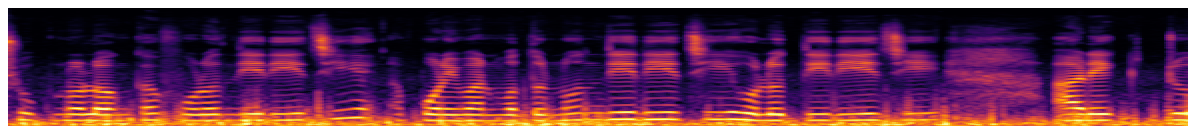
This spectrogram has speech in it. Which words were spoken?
শুকনো লঙ্কা ফোড়ন দিয়ে দিয়েছি, পরিমাণ মতো নুন দিয়ে দিয়েছি, হলুদ দিয়ে দিয়েছি আর একটু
